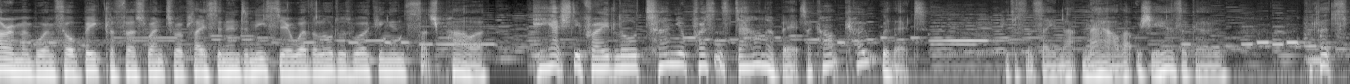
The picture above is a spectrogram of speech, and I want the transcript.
I remember when Phil Beekler first went to a place in Indonesia where the Lord was working in such power. He actually prayed, Lord, turn your presence down a bit. I can't cope with it. He doesn't say that now, that was years ago. But let's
